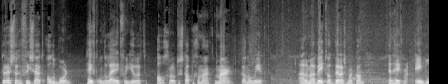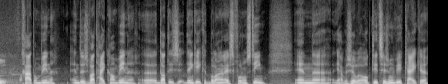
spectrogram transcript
De rustige Fries uit Aldeborn heeft onder leiding van Jillert al grote stappen gemaakt, maar kan nog meer. Adema weet wat Bergsma kan en heeft maar één doel. Het gaat om winnen. En dus wat hij kan winnen, uh, dat is denk ik het belangrijkste voor ons team. En uh, ja, we zullen ook dit seizoen weer kijken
